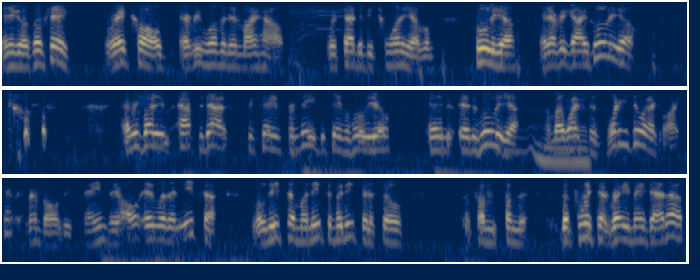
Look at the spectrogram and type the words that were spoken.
And he goes, "Okay." Ray called every woman in my house, which had to be twenty of them, Julio, and every guy Julio. Everybody after that became for me became Julio and and Julia. Oh, and my wife gosh. says, "What are you doing?" I go, "I can't remember all these names. They all end with Anita, Lolita, Manita, Benita." So from from the, the point that Ray made that up,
